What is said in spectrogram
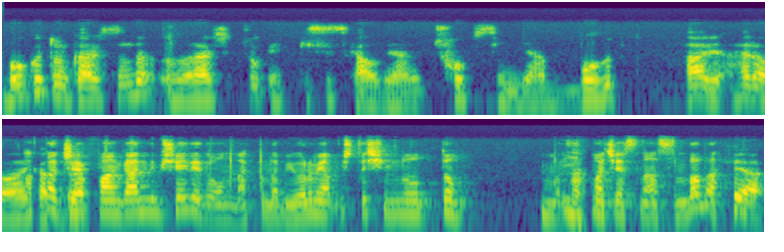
Bogut'un karşısında Ömer Aşık çok etkisiz kaldı yani. Çok sindi yani. Bogut her her alana Hatta katkı Jeff Van Gundy bir şey dedi onun hakkında. Bir yorum yapmıştı. Şimdi unuttum. ilk maç esnasında da. Ya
